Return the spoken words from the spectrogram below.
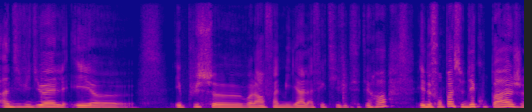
individuelle et et plus euh, voilà familiale, affective, etc. Et ne font pas ce découpage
